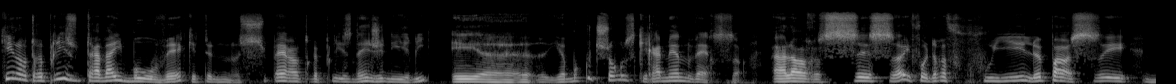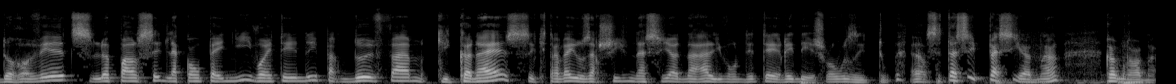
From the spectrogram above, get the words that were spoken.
qui est l'entreprise du travail Beauvais, qui est une super entreprise d'ingénierie. Et euh, il y a beaucoup de choses qui ramènent vers ça. Alors, c'est ça, il faudra fouiller le passé d'Horowitz, le passé de la compagnie. Ils vont être aidés par deux femmes qui connaissent et qui travaillent aux archives nationales. Ils vont déterrer des choses et tout. Alors, c'est assez passionnant comme roman.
